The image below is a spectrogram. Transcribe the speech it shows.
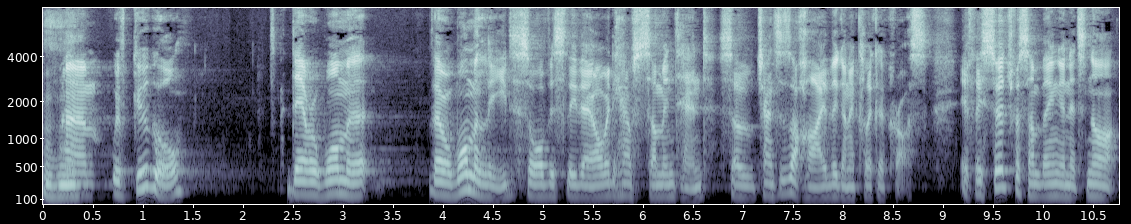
Um, with Google, they're a warmer they're a warmer lead, so obviously they already have some intent. So chances are high they're going to click across. If they search for something and it's not,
